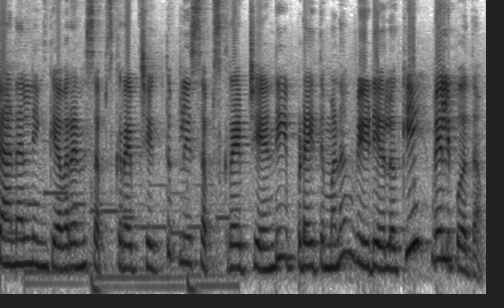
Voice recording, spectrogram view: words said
ఛానల్ని ఇంకెవరైనా సబ్స్క్రైబ్ చేయకపోతే ప్లీజ్ సబ్స్క్రైబ్ చేయండి. ఇప్పుడైతే మనం వీడియోలోకి వెళ్ళిపోదాం.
